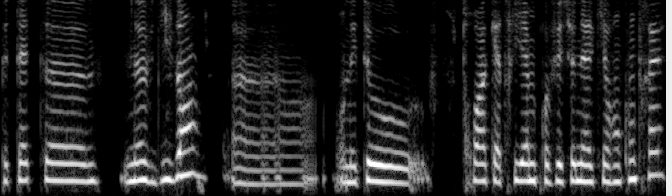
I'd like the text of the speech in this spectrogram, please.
peut-être 9-10 ans. on était au 3 4e professionnel qu'il rencontrait.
